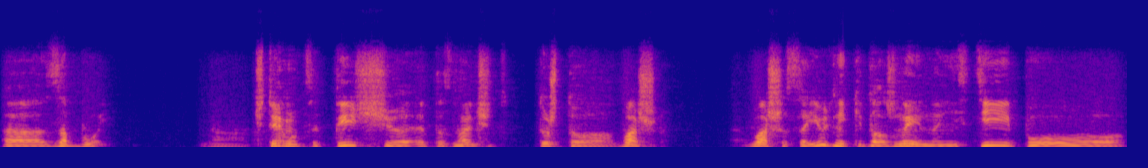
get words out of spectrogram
э, за бой. 14 а, тысяч это значит то, что ваш, ваши союзники должны нанести по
